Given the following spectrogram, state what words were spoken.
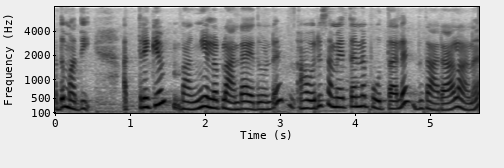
അത് മതി. അത്രയ്ക്കും ഭംഗിയുള്ള പ്ലാന്റ് ആയതുകൊണ്ട് ആ ഒരു സമയത്ത് തന്നെ പൂത്താൽ ഇത് ധാരാളമാണ്.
